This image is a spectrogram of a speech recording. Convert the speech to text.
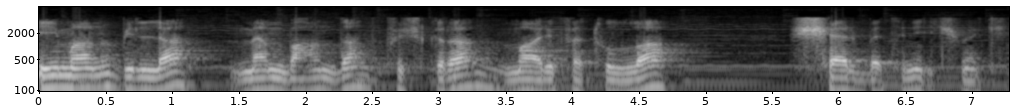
İmanu billah menbaından fışkıran marifetullah şerbetini içmek.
